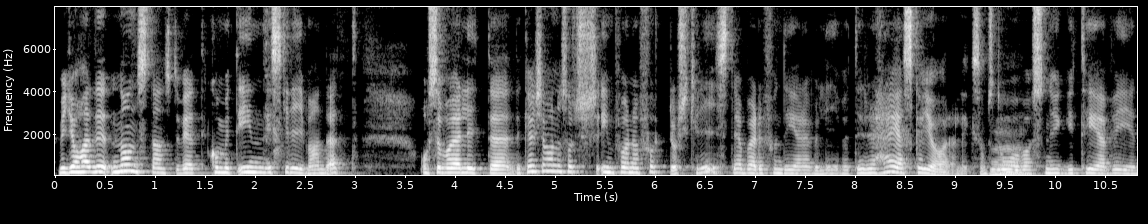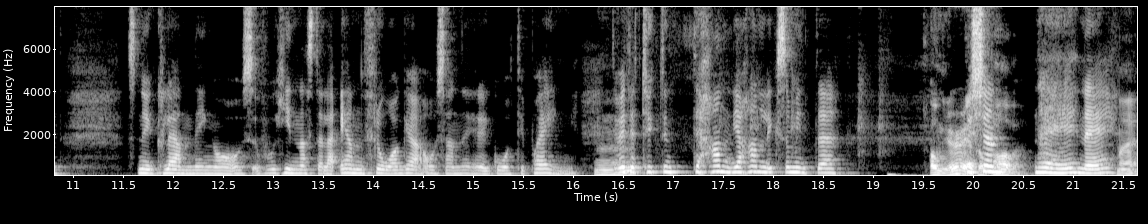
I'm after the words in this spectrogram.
Men jag hade någonstans, du vet, kommit in i skrivandet och så var jag lite, det kanske var någon sorts inför någon 40-årskris där jag började fundera över livet. Är det här jag ska göra liksom? Stå Mm. och vara snygg i TV i en snygg klänning och, och hinna ställa en fråga och sen gå till poäng. Mm. Du vet, jag tyckte inte, han, jag hann liksom inte... Ångrar du dig att känd... av? Nej, nej. Nej.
